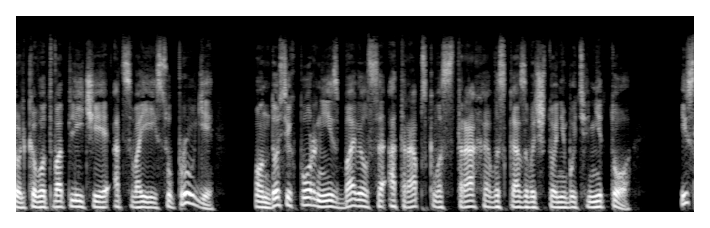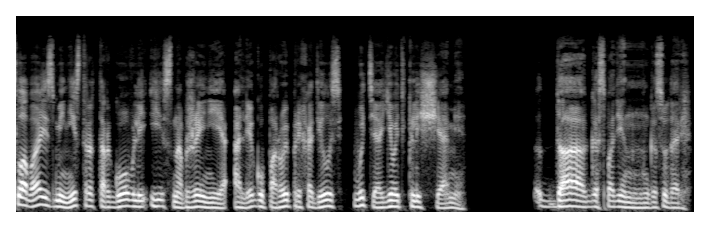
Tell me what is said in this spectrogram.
только вот в отличие от своей супруги, он до сих пор не избавился от рабского страха высказывать что-нибудь не то, и слова из министра торговли и снабжения Олегу порой приходилось вытягивать клещами. «Да, господин государь».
